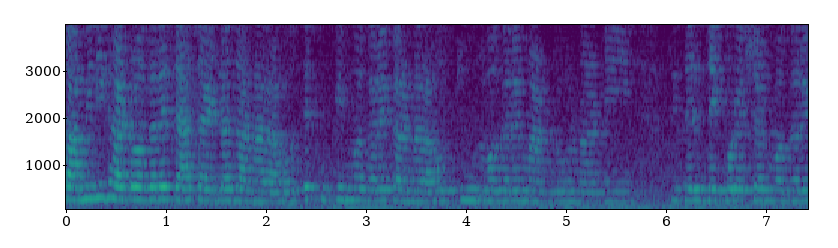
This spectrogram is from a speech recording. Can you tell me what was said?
तामिनी घाट वगैरे त्या साईडला जाणार आहोत. ते कुकिंग वगैरे करणार आहोत चूल वगैरे मांडून आणि तिथेच डेकोरेशन वगैरे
